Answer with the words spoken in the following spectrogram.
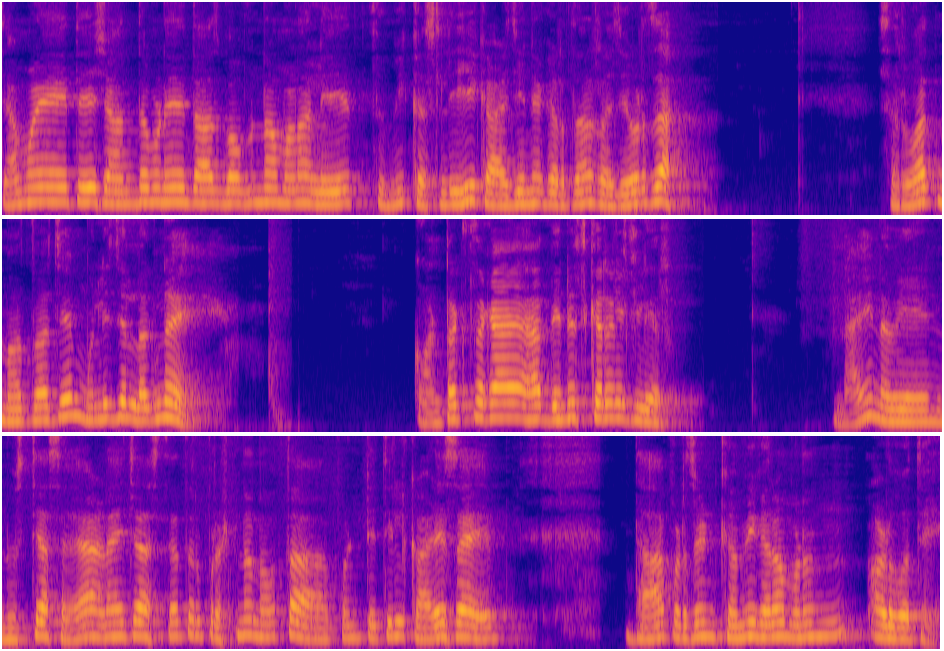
त्यामुळे ते शांतपणे दासबाबूंना म्हणाले तुम्ही कसलीही काळजी न करता रजेवर जा. सर्वात महत्त्वाचे मुलीचे लग्न आहे. कॉन्ट्रॅक्टचं काय हा दिनेश करेल क्लिअर नाही नवीन नुसत्या सह्या आणायच्या असत्या तर प्रश्न नव्हता पण तेथील काळेसाहेब दहा पर्सेंट कमी करा म्हणून अडवत आहे.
